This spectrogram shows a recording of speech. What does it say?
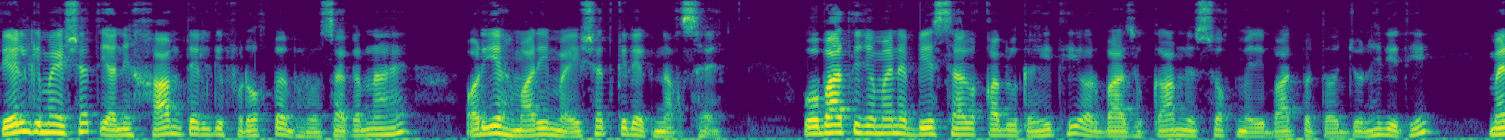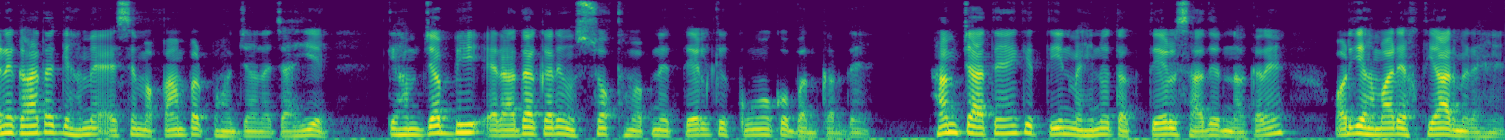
تیل کی معیشت یعنی خام تیل کی فروخت پر بھروسہ کرنا ہے اور یہ ہماری معیشت کے لیے ایک نقص ہے۔ وہ بات کی جو میں نے بیس سال قبل کہی تھی اور بعض حکام نے اس وقت میری بات پر توجہ نہیں دی تھی، میں نے کہا تھا کہ ہمیں ایسے مقام پر پہنچ جانا چاہیے کہ ہم جب بھی ارادہ کریں اس وقت ہم اپنے تیل کے کنووں کو بند کر دیں۔ ہم چاہتے ہیں کہ تین مہینوں تک تیل صادر نہ کریں اور یہ ہمارے اختیار میں رہیں۔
